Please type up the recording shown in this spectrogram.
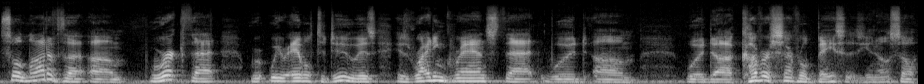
so a lot of the um, work that we we were able to do is is writing grants that would um, would uh, cover several bases, you know. So,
